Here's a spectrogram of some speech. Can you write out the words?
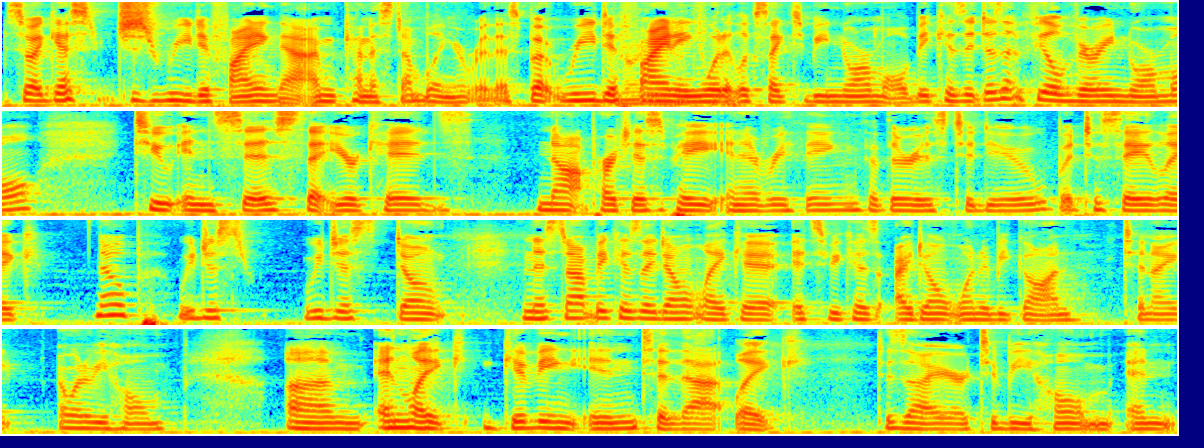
so I guess just redefining that. I'm kind of stumbling over this, but redefining what it looks like to be normal because it doesn't feel very normal to insist that your kids not participate in everything that there is to do, but to say like, nope, we just we just don't. And it's not because I don't like it. It's because I don't want to be gone tonight. I want to be home. Um, and like giving into that like desire to be home and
